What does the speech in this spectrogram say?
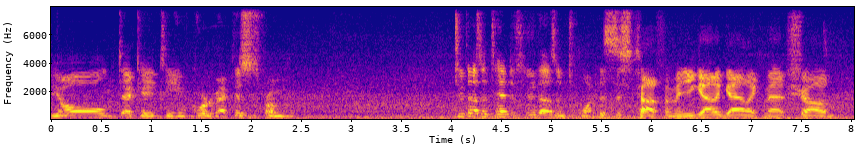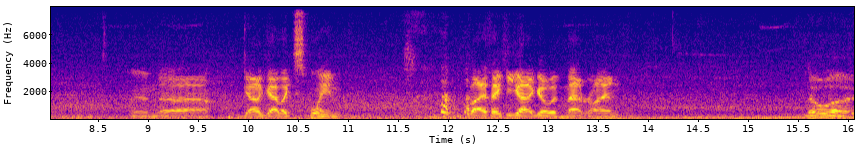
the all-decade team quarterback. This is from 2010 to 2020. This is tough. I mean, you got a guy like Matt Schaub, and uh, got a guy like Spleen. but I think you got to go with Matt Ryan. No, uh,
